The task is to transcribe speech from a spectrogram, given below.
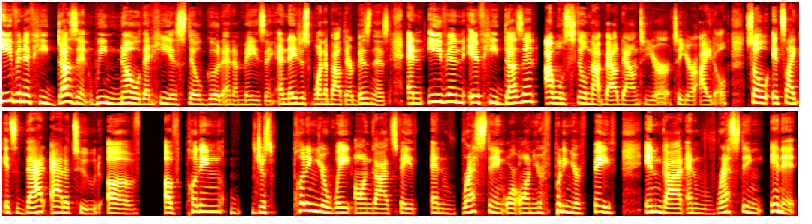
even if he doesn't, we know that he is still good and amazing. And they just went about their business. And even if he doesn't, I will still not bow down to your to your idol. So it's like it's that attitude of of putting just putting your weight on God's faith and resting or on your putting your faith in God and resting in it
